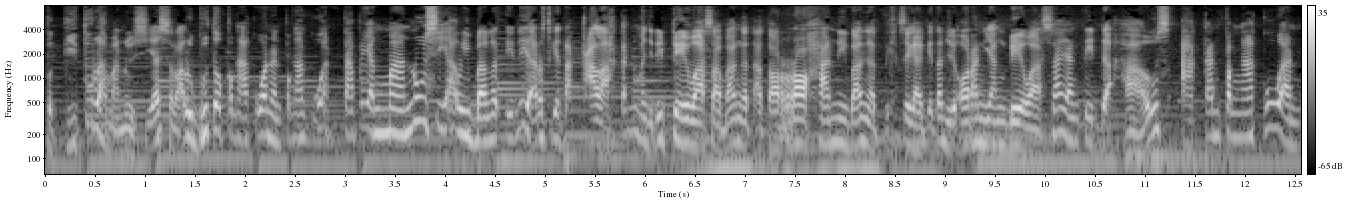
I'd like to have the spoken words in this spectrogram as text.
begitulah manusia selalu butuh pengakuan dan pengakuan. Tapi yang manusiawi banget ini harus kita kalahkan menjadi dewasa banget atau rohani banget sehingga kita menjadi orang yang dewasa yang tidak haus akan pengakuan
